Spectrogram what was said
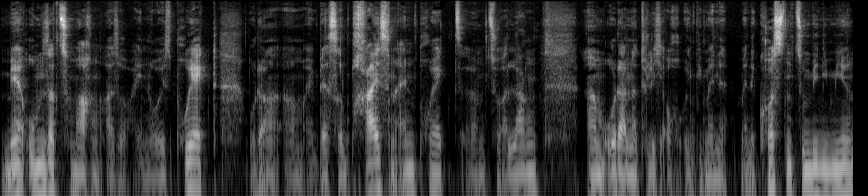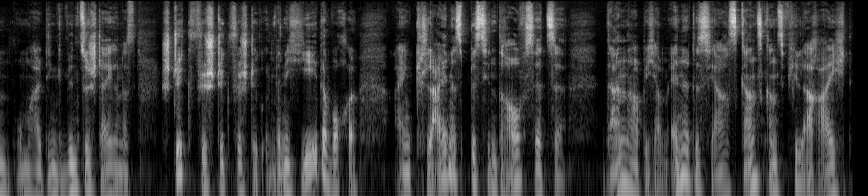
mehr Umsatz zu machen, also ein neues Projekt oder ähm, einen besseren Preis in einem Projekt ähm, zu erlangen ähm, oder natürlich auch irgendwie meine, meine Kosten zu minimieren, um halt den Gewinn zu steigern, das Stück für Stück für Stück. Und wenn ich jede Woche ein kleines bisschen draufsetze, dann habe ich am Ende des Jahres ganz, ganz viel erreicht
